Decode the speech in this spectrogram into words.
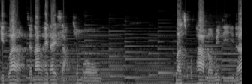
จิตว่าจะนั่งให้ได้สามชั่วโมง ว่าสุขภาพเราไม่ดีนะ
